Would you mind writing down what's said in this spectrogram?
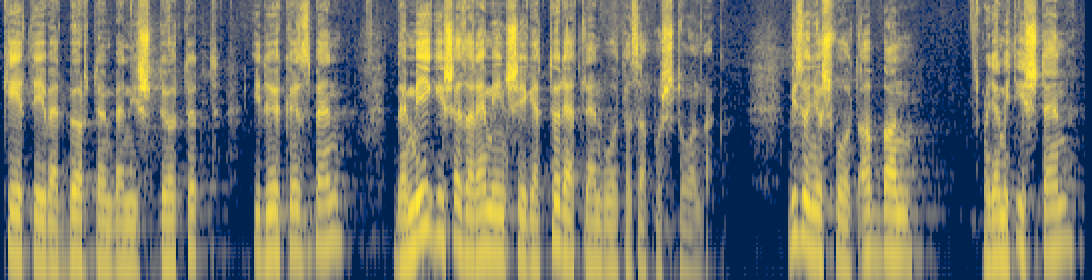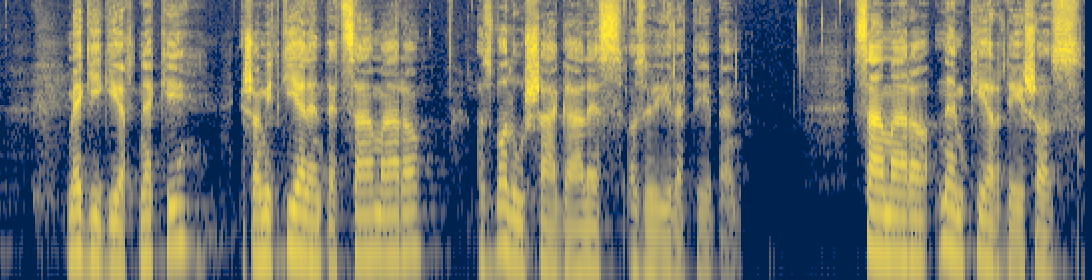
két évet börtönben is töltött időközben, de mégis ez a reménysége töretlen volt az apostolnak. Bizonyos volt abban, hogy amit Isten megígért neki, és amit kijelentett számára, az valóságá lesz az ő életében. Számára nem kérdés az,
